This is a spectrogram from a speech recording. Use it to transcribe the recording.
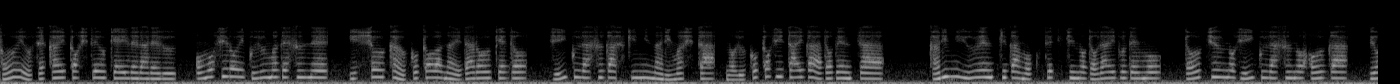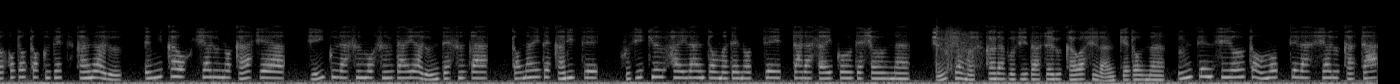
そういう世界として受け入れられる、面白い車ですね。一生買うことはないだろうけど、G クラスが好きになりました。乗ること自体がアドベンチャー。仮に遊園地が目的地のドライブでも、道中の G クラスの方が、よほど特別感ある。エニカオフィシャルのカーシェア、G クラスも数台あるんですが、都内で借りて、富士急ハイランドまで乗っていったら最高でしょうな。駐車マスから無事出せるかは知らんけどな。運転しようと思ってらっしゃる方、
